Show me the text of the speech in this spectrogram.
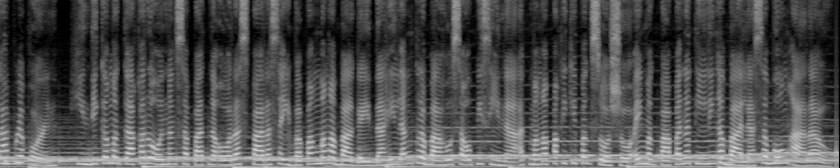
Capricorn, hindi ka magkakaroon ng sapat na oras para sa iba pang mga bagay dahil ang trabaho sa opisina at mga pakikipagsosyo ay magpapanatiling abala sa buong araw.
